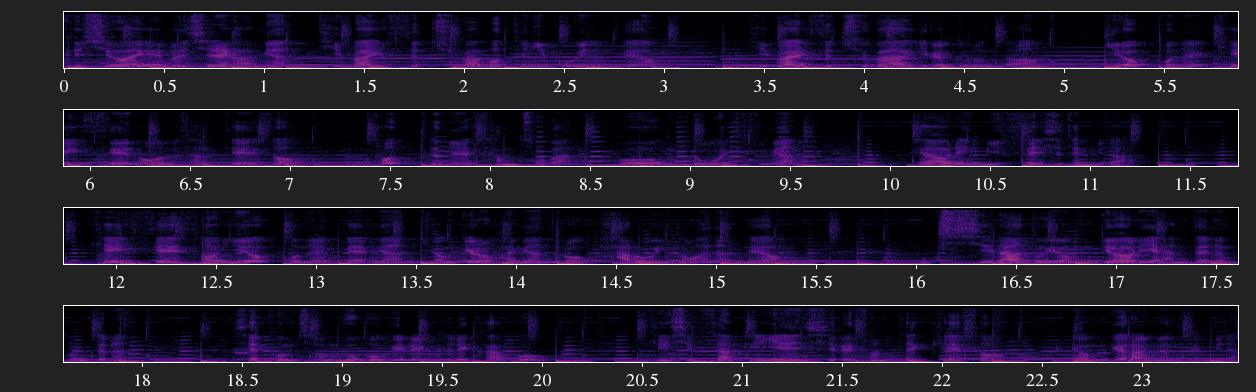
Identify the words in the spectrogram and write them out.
QCY 앱을 실행하면 device 추가 버튼이 보이는데요. device 추가하기를 누른 다음 이어폰을 케이스에 넣은 상태에서 버튼을 3초간 꾹 누르고 있으면 pairing 리셋이 됩니다. 케이스에서 이어폰을 빼면 연결 화면으로 바로 이동하는데요. 혹시라도 연결이 안 되는 분들은 제품 전부 보기를 클릭하고 T13ANC를 선택해서 연결하면 됩니다.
